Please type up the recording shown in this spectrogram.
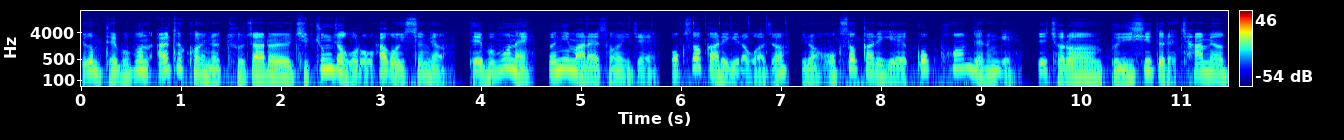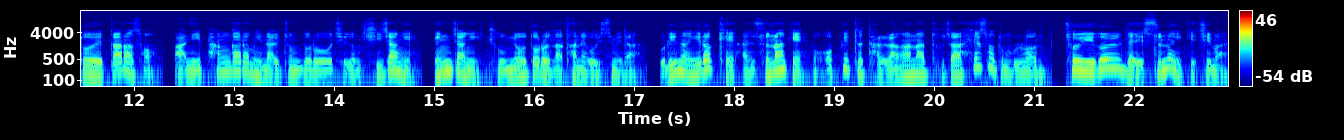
지금 대부분 알트코인을 투자를 집중적으로 하고 있으며 대부분의 흔히 말해서 이제 옥석 가리기라고 하죠. 이런 옥석 가리기에 꼭 포함되는 게 이제 저런 VC들의 참여도에 따라서 많이 판가름이 날 정도로 지금 시장에 굉장히 중요도를 나타내고 있습니다. 우리는 이렇게 단순하게 뭐 업비트 달랑 하나 투자해서도 물론 수익을 낼 수는 있겠지만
